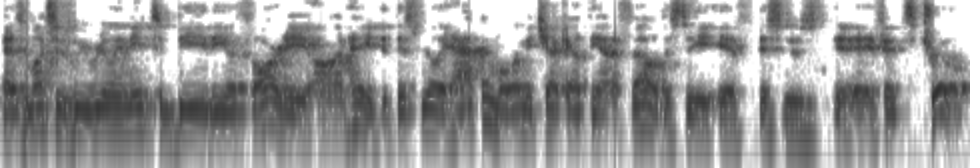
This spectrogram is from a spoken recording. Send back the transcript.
as much as we really need to be the authority on, hey, did this really happen? Well, let me check out the NFL to see if this is if it's true.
